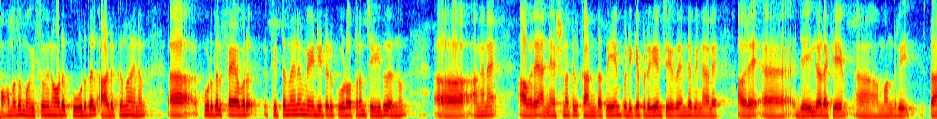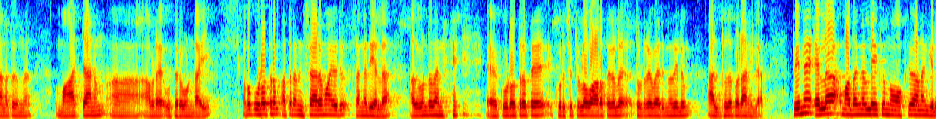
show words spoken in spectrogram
മുഹമ്മദ് മൊയ്സുവിനോട് കൂടുതൽ അടുക്കുന്നതിനും കൂടുതൽ ഫേവർ കിട്ടുന്നതിനും വേണ്ടിയിട്ട് ഒരു കൂടോത്രം ചെയ്തു എന്നും അങ്ങനെ അവരെ അന്വേഷണത്തിൽ കണ്ടെത്തുകയും പിടിക്കപ്പെടുകയും ചെയ്തതിന്റെ പിന്നാലെ അവരെ ജയിലിലടക്കുകയും മന്ത്രി സ്ഥാനത്ത് നിന്ന് മാറ്റാനും അവിടെ ഉത്തരവുണ്ടായി. അപ്പോൾ കൂടോത്രം അത്ര നിസ്സാരമായൊരു സംഗതിയല്ല. അതുകൊണ്ട് തന്നെ കൂടോത്രത്തെ കുറിച്ചിട്ടുള്ള വാർത്തകൾ തുടരെ വരുന്നതിലും അത്ഭുതപ്പെടാനില്ല. പിന്നെ എല്ലാ മതങ്ങളിലേക്കും നോക്കുകയാണെങ്കിൽ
